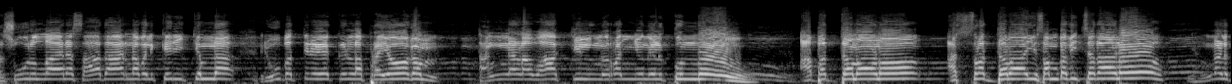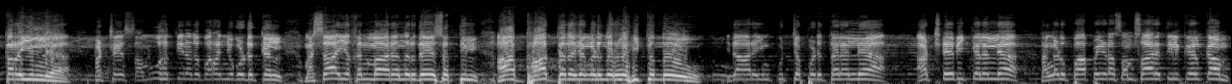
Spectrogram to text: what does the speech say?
റസൂലുല്ലാനെ സാധാരണവൽക്കരിക്കുന്ന രൂപത്തിലേക്കുള്ള പ്രയോഗം തങ്ങളെ വാക്കിൽ നിറഞ്ഞു നിൽക്കുന്നു. അബദ്ധമാണോ? അശ്രദ്ധമായി സംഭവിച്ചതാണോ? ഞങ്ങൾക്കറിയില്ല പക്ഷേ സമൂഹത്തിന് അത് പറഞ്ഞു കൊടുക്കൽ മശായഖന്മാരെ നിർദ്ദേശത്തിൽ ആ ബാധ്യത ഞങ്ങൾ നിർവഹിക്കുന്നു. ഇതാരെയും കുറ്റപ്പെടുത്തലല്ല ആക്ഷേപിക്കലല്ല. തങ്ങൾ പാപ്പയുടെ സംസാരത്തിൽ കേൾക്കാം.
